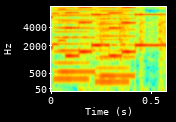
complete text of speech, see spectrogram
Música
